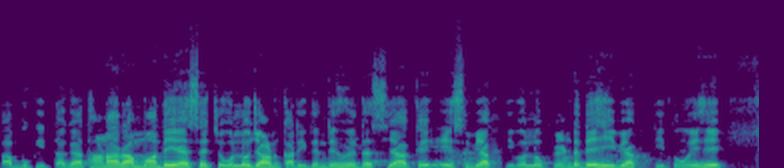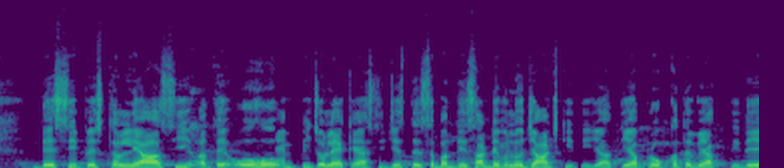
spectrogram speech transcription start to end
ਕਾਬੂ ਕੀਤਾ ਗਿਆ। ਥਾਣਾ ਰਾਮਾ ਦੇ ਐਸਐਚਓ ਵੱਲੋਂ ਜਾਣਕਾਰੀ ਦਿੰਦੇ ਹੋਏ ਦੱਸਿਆ ਕਿ ਇਸ ਵਿਅਕਤੀ ਵੱਲੋਂ ਪਿੰਡ ਦੇ ਹੀ ਵਿਅਕਤੀ ਤੋਂ ਇਹ ਦੇਸੀ ਪਿਸਟਲ ਲਿਆ ਸੀ ਅਤੇ ਉਹ ਐਮਪੀ ਚੋਂ ਲੈ ਕੇ ਆਇਆ ਸੀ, ਜਿਸ ਦੇ ਸੰਬੰਧੀ ਸਾਡੇ ਵੱਲੋਂ ਜਾਂਚ ਕੀਤੀ ਜਾਂਦੀ ਹੈ। ਉਪਰੋਕਤ ਵਿਅਕਤੀ ਦੇ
